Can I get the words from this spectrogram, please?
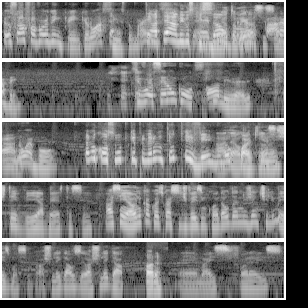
Eu sou a favor do Encrenca, eu não assisto, mas... Tem até amigos que é, são. eu também tá não assisto. Para, velho. Se você não consome, velho, Ah, não. não é bom. Eu não consumo porque primeiro eu não tenho TV no Ah, meu não, quarto. quem né? assiste TV aberta, assim. Assim, a única coisa que eu assisto de vez em quando é o Dani Gentili mesmo, assim. Eu acho legal, eu acho legal. Hora. É, mas fora isso,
